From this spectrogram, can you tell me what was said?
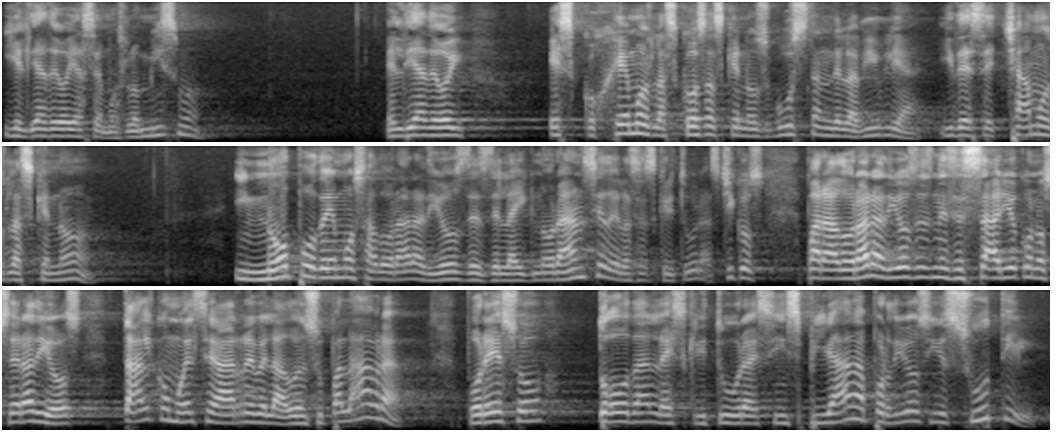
Y el día de hoy hacemos lo mismo. El día de hoy escogemos las cosas que nos gustan de la Biblia y desechamos las que no. Y no podemos adorar a Dios desde la ignorancia de las escrituras. Chicos, para adorar a Dios es necesario conocer a Dios tal como Él se ha revelado en su palabra. Por eso toda la escritura es inspirada por Dios y es útil.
